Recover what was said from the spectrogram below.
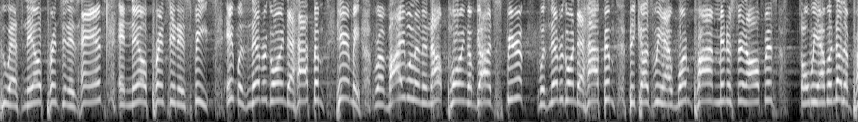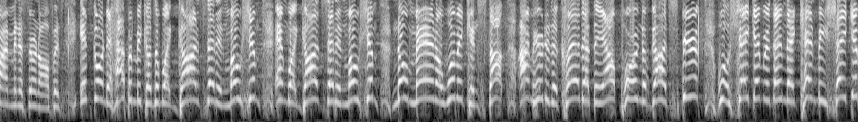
who has nail prints in his hands and nail prints in his feet. It was never going to happen. Hear me. Revival and an outpouring of God's Spirit was never going to happen because we had one prime minister in office or we have another prime minister in office. It's going to happen because of what God set in motion, and what God set in motion, no man or woman can stop. I'm here to declare that the outpouring of God's Spirit will shake everything that can be shaken.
